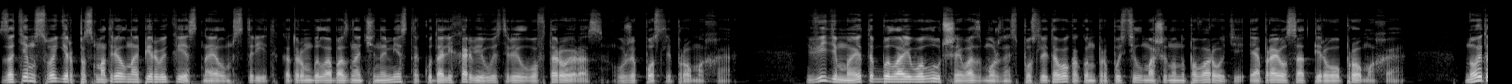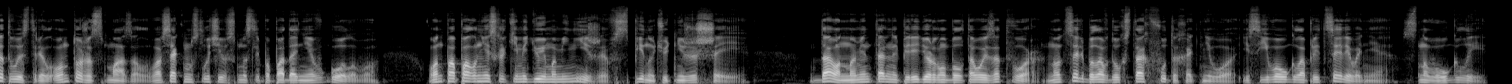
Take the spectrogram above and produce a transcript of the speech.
Затем Свегер посмотрел на первый крест на Элм-стрит, которым было обозначено место, куда Ли Харви выстрелил во второй раз, уже после промаха. Видимо, это была его лучшая возможность после того, как он пропустил машину на повороте и оправился от первого промаха. Но этот выстрел он тоже смазал, во всяком случае в смысле попадания в голову. Он попал несколькими дюймами ниже, в спину чуть ниже шеи. Да, он моментально передернул болтовой затвор, но цель была в двухстах футах от него, и с его угла прицеливания, снова углы,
